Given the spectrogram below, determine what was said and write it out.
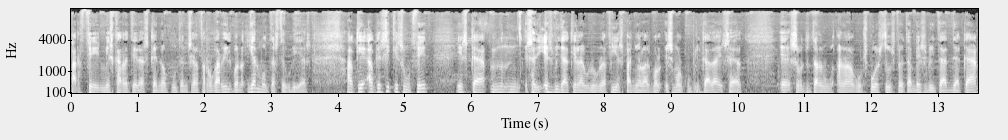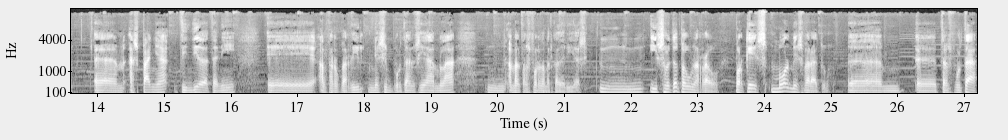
per fer més carreteres que no potenciar el ferrocarril. Bueno, hi ha moltes teories. El que, el que sí que és un fet és que, mm, és a dir, és veritat que l'orografia espanyola és molt, és molt complicada, és cert, eh, sobretot en, en alguns puestos, però també és veritat que eh, Espanya tindria de tenir eh, el ferrocarril més importància amb, la, mm, amb el transport de mercaderies. Mm, I sobretot per una raó, perquè és molt més barat eh, eh, transportar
